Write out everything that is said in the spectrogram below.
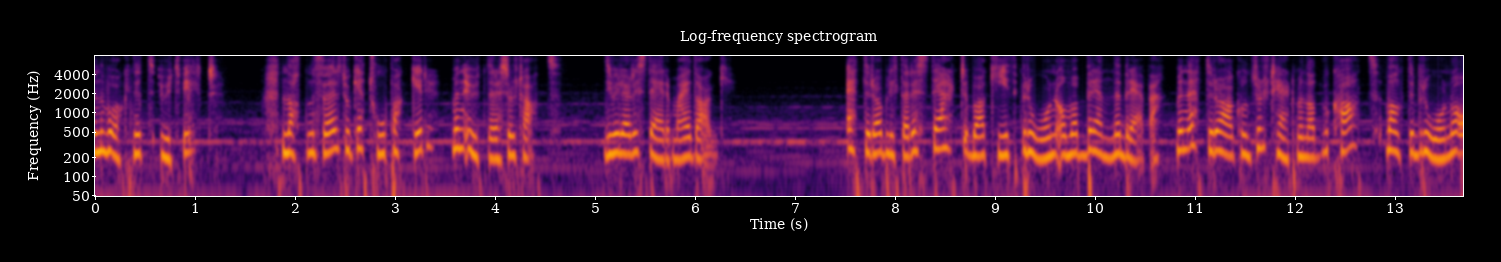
men våknet uthvilt. Natten før tok jeg to pakker, men uten resultat. De vil arrestere meg i dag. Etter å ha blitt arrestert ba Keith broren om å brenne brevet, men etter å ha konsultert med en advokat valgte broren å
